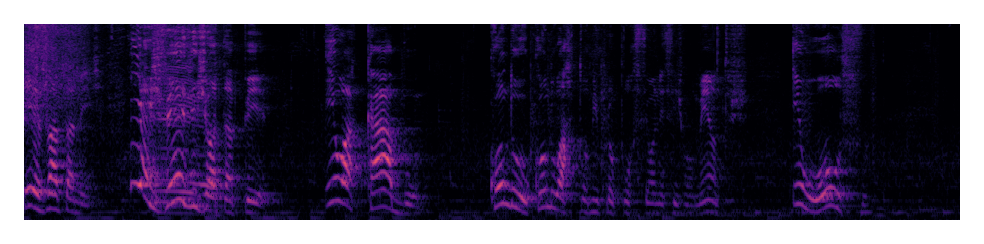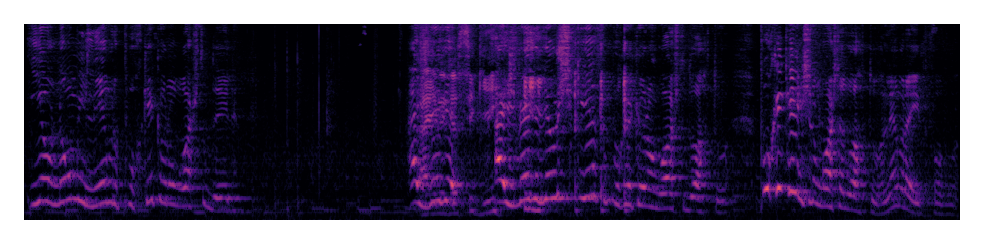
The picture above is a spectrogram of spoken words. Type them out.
Exatamente. E às vezes, JP, eu acabo, quando, quando o Arthur me proporciona esses momentos, eu ouço e eu não me lembro por que, que eu não gosto dele. Às, Aí vezes, às vezes eu esqueço por que, que eu não gosto do Arthur. Por que, que a gente não gosta do Arthur? Lembra aí, por favor.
